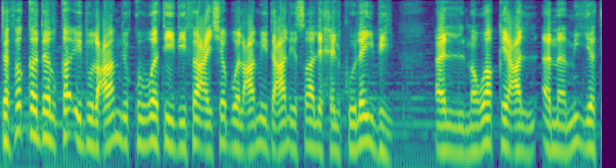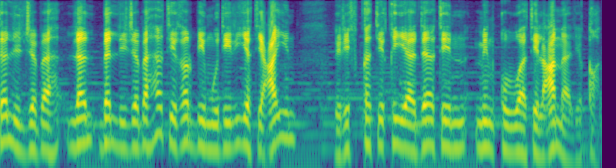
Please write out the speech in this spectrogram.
تفقد القائد العام لقوات دفاع شبوة العميد علي صالح الكليبي المواقع الأمامية للجبه بل لجبهات غرب مديرية عين برفقة قيادات من قوات العمالقة.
